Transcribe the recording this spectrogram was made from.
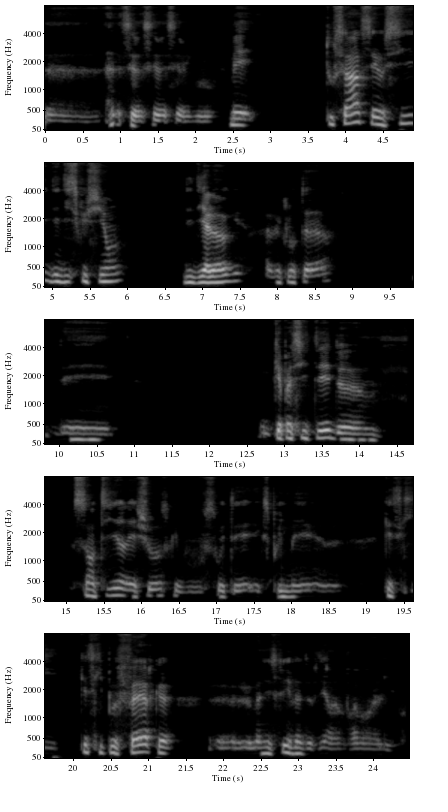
Euh, c'est, rigolo. Mais tout ça, c'est aussi des discussions, des dialogues avec l'auteur, des une capacité de sentir les choses que vous souhaitez exprimer. Euh, qu'est-ce qui Qu'est-ce qui peut faire que euh, le manuscrit va devenir vraiment un livre?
